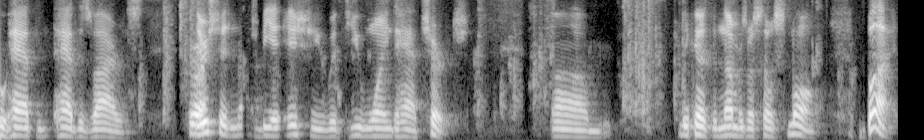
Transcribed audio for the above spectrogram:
who have have this virus. There should not be an issue with you wanting to have church, um, because the numbers are so small. But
